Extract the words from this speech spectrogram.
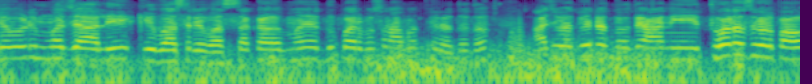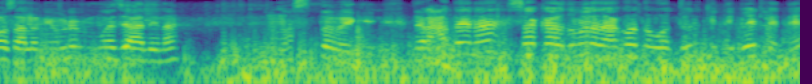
एवढी मजा आली की बस रे बस सकाळ म्हणजे दुपारपासून आपण फिरत होतो. अजिबात भेटत नव्हते आणि थोडाच वेळ पाऊस आला आणि एवढी मजा आली ना. मस्त पैकी तर आता आहे ना सकाळ तुम्हाला दाखवतो वतून किती भेटले ते.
